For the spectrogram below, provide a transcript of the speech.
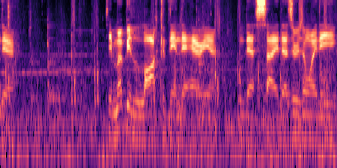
There? They might be locked in the area that side. That's the reason why they.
